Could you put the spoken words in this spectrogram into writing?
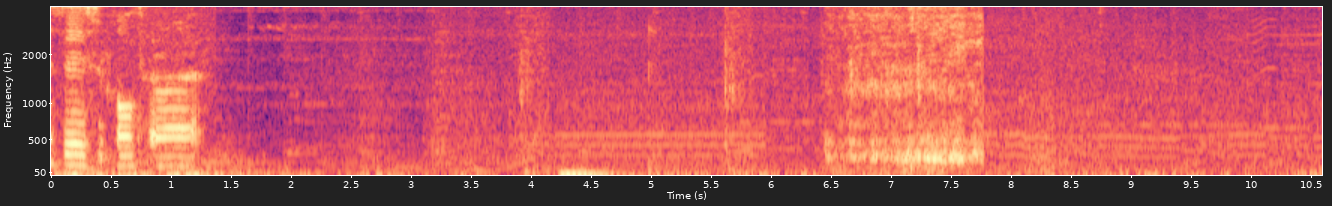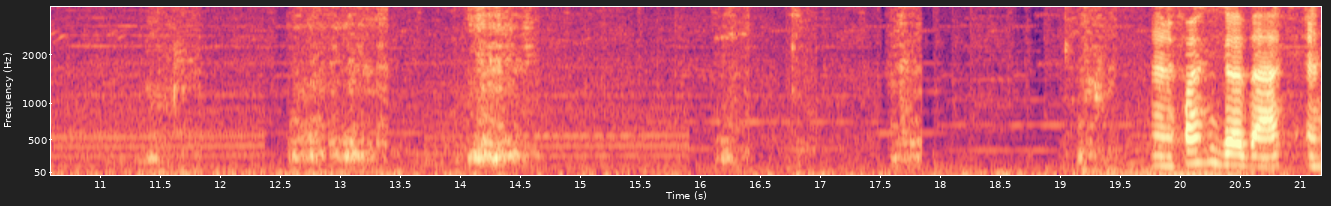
Where's this altar at? Uh, and if I could go back and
